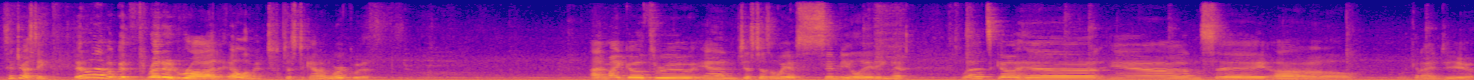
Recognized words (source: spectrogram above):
it's interesting, they don't have a good threaded rod element just to kind of work with. I might go through and just as a way of simulating it, let's go ahead and say, oh, what can I do?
